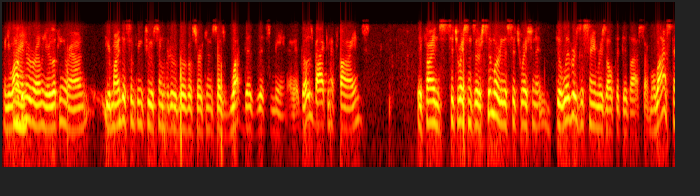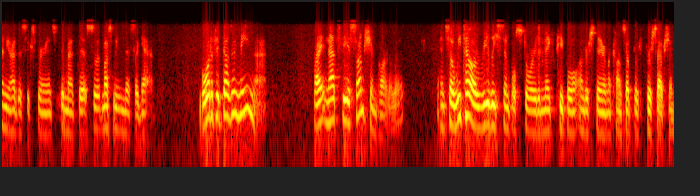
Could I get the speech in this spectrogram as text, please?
When you walk right. into a room and you're looking around, your mind does something to similar to a Google search and it says, "What does this mean?" And it goes back and it finds it finds situations that are similar to this situation. It delivers the same result it did last time. Well, last time you had this experience, it meant this, so it must mean this again. But what if it doesn't mean that? Right? And that's the assumption part of it. And so we tell a really simple story to make people understand the concept of perception.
